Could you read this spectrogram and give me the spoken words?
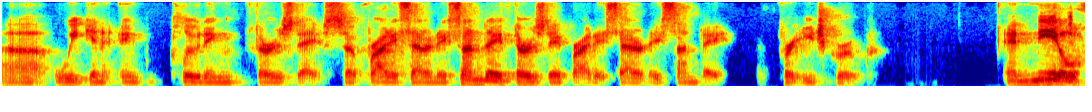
uh, weekend, including Thursdays. So Friday, Saturday, Sunday, Thursday, Friday, Saturday, Sunday for each group and Neil's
